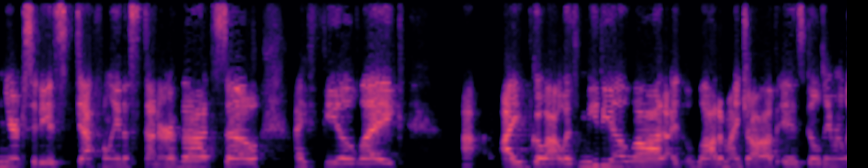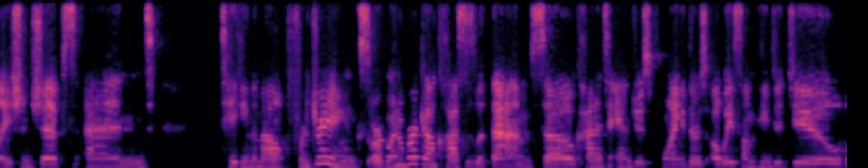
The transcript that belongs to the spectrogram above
New York City is definitely the center of that. So I feel like I go out with media a lot. I, a lot of my job is building relationships and taking them out for drinks or going to workout classes with them. So, kind of to Andrew's point, there's always something to do.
